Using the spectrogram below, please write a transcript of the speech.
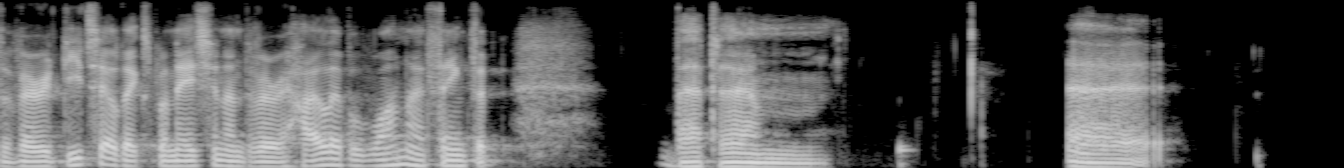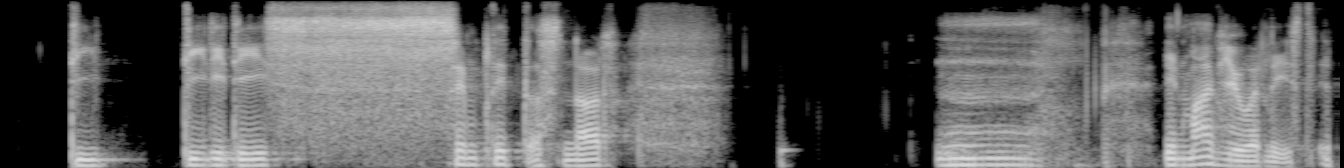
the very detailed explanation and the very high level one, I think that that um, uh, D- DDD simply does not. Mm, in my view, at least, it,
